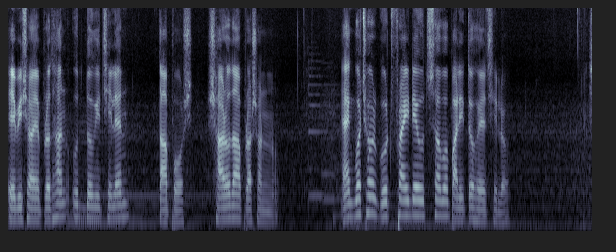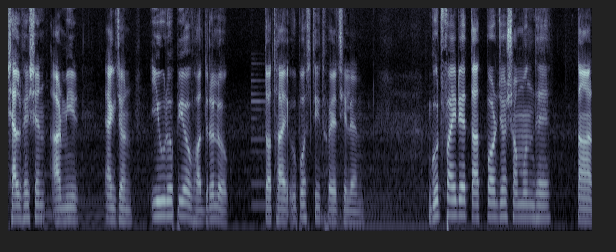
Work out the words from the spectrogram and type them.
এ বিষয়ে প্রধান উদ্যোগী ছিলেন তাপস সারদা প্রসন্ন এক বছর গুড ফ্রাইডে উৎসবও পালিত হয়েছিল। স্যালভেশন আর্মির একজন ইউরোপীয় ভদ্রলোক তথায় উপস্থিত হয়েছিলেন। গুড ফ্রাইডে তাৎপর্য সম্বন্ধে তার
